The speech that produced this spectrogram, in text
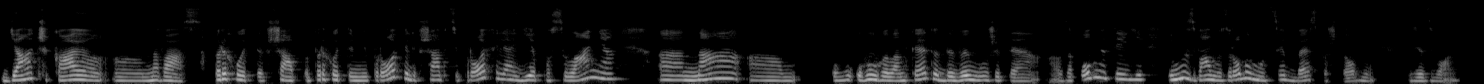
я чекаю е, на вас. Переходьте в шап, переходьте в мій профіль. В шапці профіля є посилання е, на е, Google анкету, де ви можете заповнити її, і ми з вами зробимо цей безкоштовний зідзвон.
